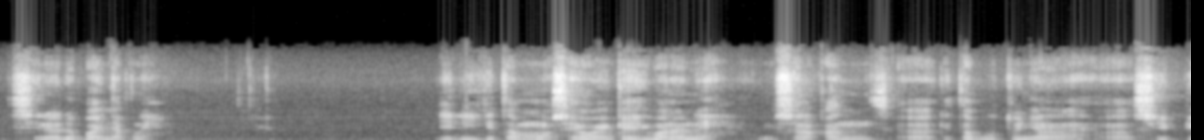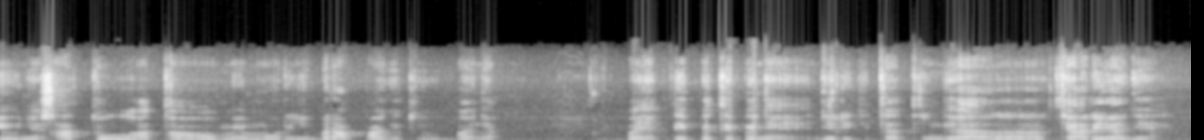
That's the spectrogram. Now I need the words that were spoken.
di sini ada banyak nih. Jadi kita mau sewa yang kayak gimana nih? Misalkan uh, kita butuhnya uh, CPU-nya satu atau memorinya berapa gitu banyak banyak tipe-tipenya ya. Jadi kita tinggal cari aja.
